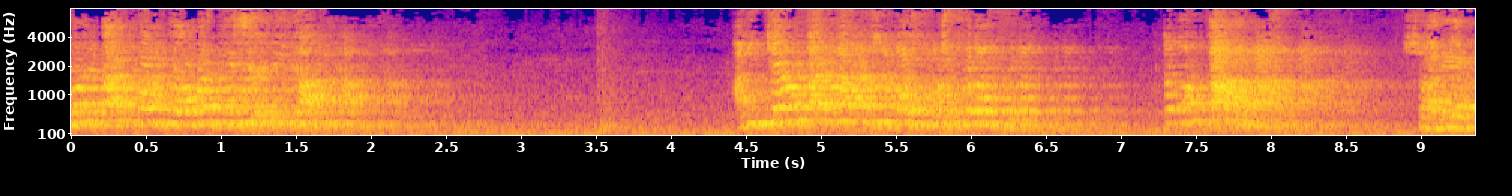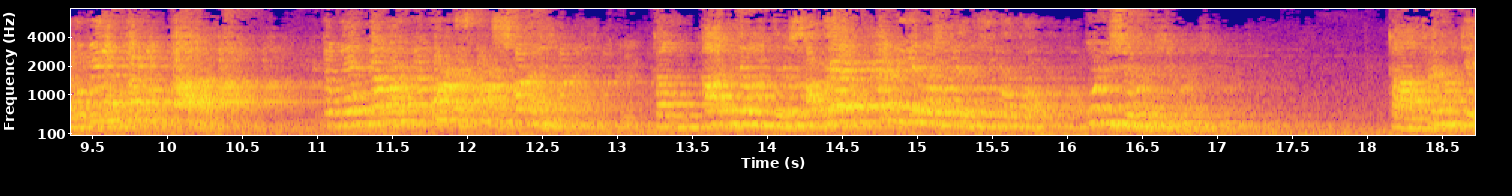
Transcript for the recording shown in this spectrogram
মোরতাদ করতে আমার কিসের দিকা আমি কেন তার নাম স্পষ্ট রাখব এটা মোরতাদ শাহরিয়ার কবির একটা মোরতাদ এটা বলতে আমার কোনো সমস্যা নেই। কারণ কাদিয়ানদের সাথে একটা নিয়ে বসে ব্যক্তিগত পুলিশের কাফেরকে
